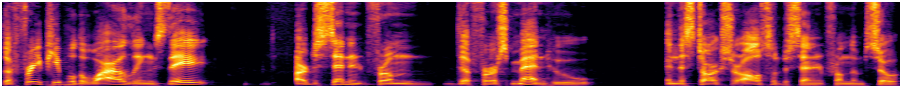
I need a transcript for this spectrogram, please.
the free people, the wildlings, they are descendant from the first men who and the Starks are also descendant from them. So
